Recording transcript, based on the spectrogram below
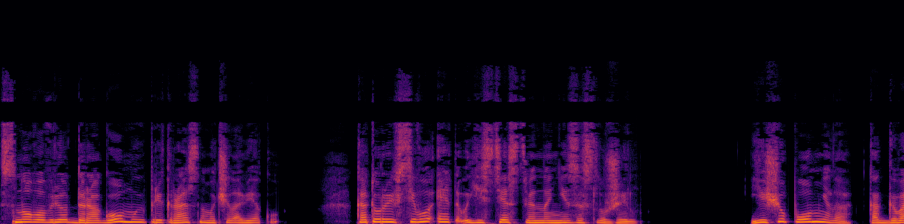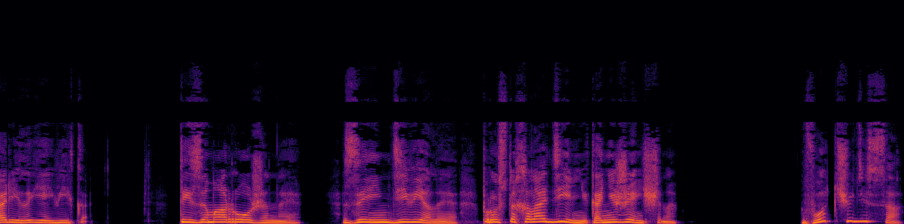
снова врет дорогому и прекрасному человеку, который всего этого, естественно, не заслужил. Еще помнила, как говорила ей Вика, «Ты замороженная, заиндивелая, просто холодильник, а не женщина». Вот чудеса!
